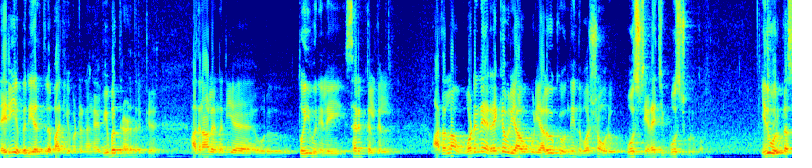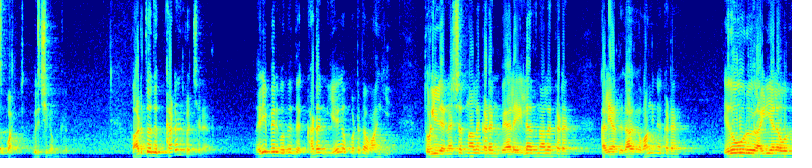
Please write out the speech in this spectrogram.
நிறைய பேர் ஹெல்த்தில் பாதிக்கப்பட்டிருக்காங்க. விபத்து நடந்திருக்கு. அதனால் நிறைய ஒரு தொய்வு நிலை சருக்கல்கள் அதெல்லாம் உடனே ரெக்கவரி ஆகக்கூடிய அளவுக்கு வந்து இந்த வருஷம் ஒரு பூஸ்ட் எனர்ஜி பூஸ்ட் கொடுக்கும். இது ஒரு ப்ளஸ் பாயிண்ட் விருச்சிகம்க்கு. அடுத்தது கடன் பிரச்சனை. நிறைய பேருக்கு வந்து இந்த கடன் ஏகப்பட்டதை வாங்கி தொழில நஷ்டத்தினால கடன் வேலை இல்லாததுனால கடன் கல்யாணத்துக்காக வாங்கின கடன் ஏதோ ஒரு ஐடியாவில் ஒரு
